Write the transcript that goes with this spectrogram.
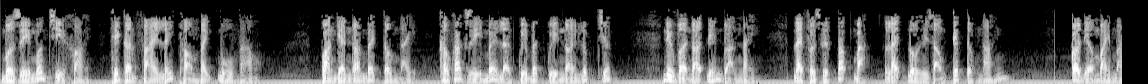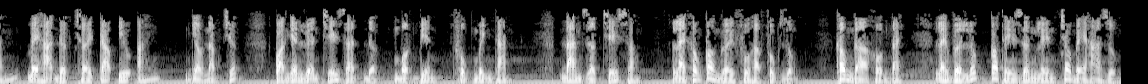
Một gì muốn trị khỏi Thì cần phải lấy thọ mệnh bù vào. Quảng Nhân nói mấy câu này Không khác gì mấy lời quy bất quy nói lúc trước. Nhưng vừa nói đến đoạn này, Đại phương sư tóc bạc lại đổi giọng tiếp tục nói. Có điều may mắn, Bệ hạ được trời cao yêu ái. Nhiều năm trước Quảng Nhân luyện chế ra được Một viên phục minh đan. Đan dược chế xong, Lại không có người phù hợp phục dụng. Không ngờ hôm nay, Lại vừa lúc có thể dâng lên cho bệ hạ dùng.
